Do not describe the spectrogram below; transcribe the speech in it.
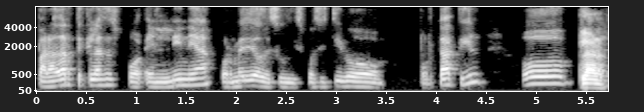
para darte clases por, en línea por medio de su dispositivo portátil o, claro.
